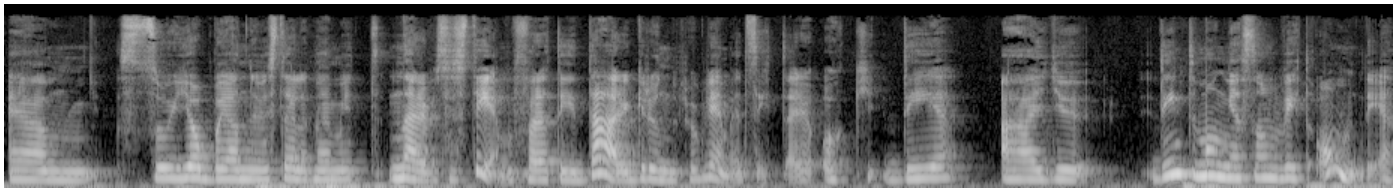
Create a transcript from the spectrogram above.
Ehm, Så jobbar jag nu istället med mitt nervsystem för att det är där grundproblemet sitter. Och det är ju, det är inte många som vet om det.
